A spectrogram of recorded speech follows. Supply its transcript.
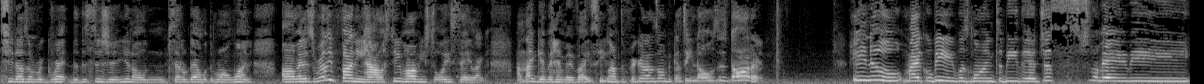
she doesn't regret the decision, you know, settle down with the wrong one. Um, and it's really funny how Steve Harvey used to always say, like, I'm not giving him advice. He gonna have to figure it out on his own because he knows his daughter. he knew Michael B was going to be there just for maybe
